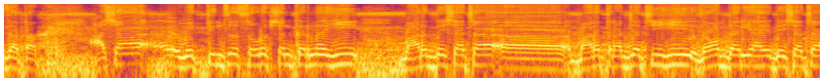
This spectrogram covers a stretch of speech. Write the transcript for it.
जातात अशा व्यक्तींचं संरक्षण करणं ही भारत देशाच्या भारत राज्याची ही जबाबदारी आहे देशाच्या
